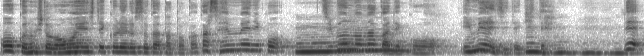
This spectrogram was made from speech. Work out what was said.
多くの人が応援してくれる姿とかが鮮明にこううん。自分の中でこうイメージできてで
